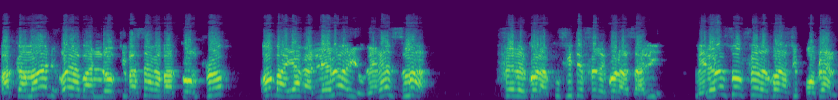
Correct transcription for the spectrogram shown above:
bacamarade oyo ya bandoki basalaka bacomplot oyo bayaka lelo oyo heureusement fere ekola akufi te fere ekola azali mais lelo so fere ekola azwi problème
